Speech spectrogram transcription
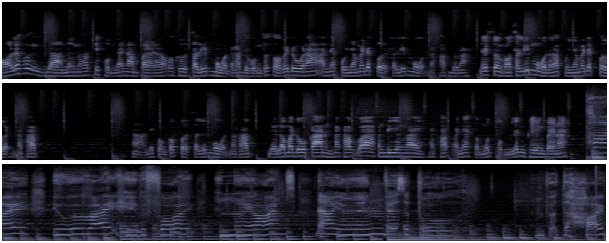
อ๋อแล้วก็อีกอย่างหนึ่งนะครับที่ผมแนะนำไปนะครับก็คือ sleep mode นะครับเดี๋ยวผมทดสอบให้ดูนะ อันนี้ผมยังไม่ได้เปิด sleep mode นะครับดูนะ ในส่วนของ sleep mode นะครับผมยังไม่ได้เปิดนะครับอ่านี่ผมก็เปิด sleep mode นะครับเดี๋ยวเรามาดูกันนะครับว่ามันดียังไงนะครับ อันนี้สมมุติผมเล่นเพลงไปนะ Before in my arms. Now you're invisible. But the heart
